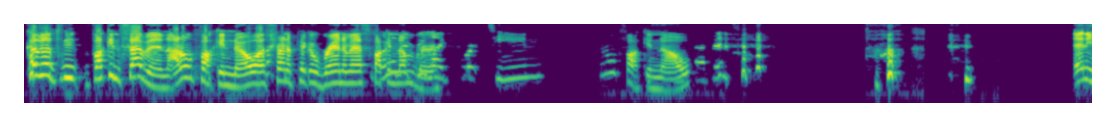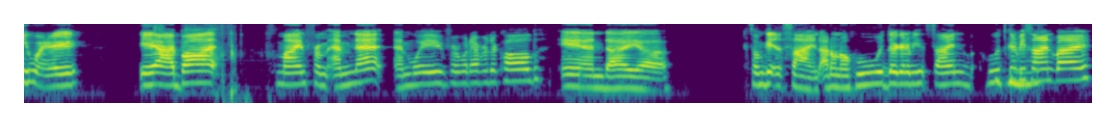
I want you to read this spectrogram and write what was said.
Cause it's fucking seven. I don't fucking know. I was trying to pick a random ass fucking number. like fourteen. I don't fucking know. Anyway, yeah, I bought mine from Mnet, Mwave or whatever they're called, and I uh so I'm getting it signed. I don't know who they're gonna be signed who it's gonna be Mhm. signed by.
